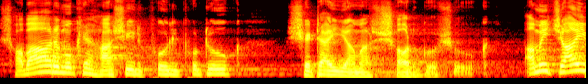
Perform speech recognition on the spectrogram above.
সবার মুখে হাসির ফুল ফুটুক, সেটাই আমার স্বর্গ সুখ। আমি চাই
